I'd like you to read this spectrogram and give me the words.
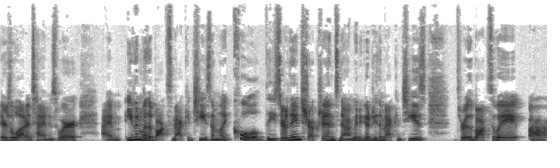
there's a lot of times where I'm, even with a box of mac and cheese, I'm like, cool, these are the instructions. Now I'm going to go do the mac and cheese, throw the box away, uh,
